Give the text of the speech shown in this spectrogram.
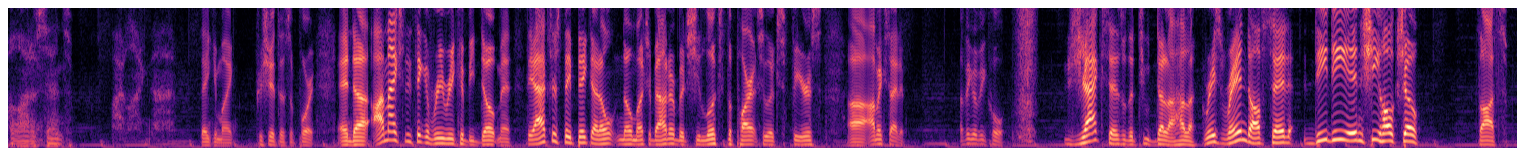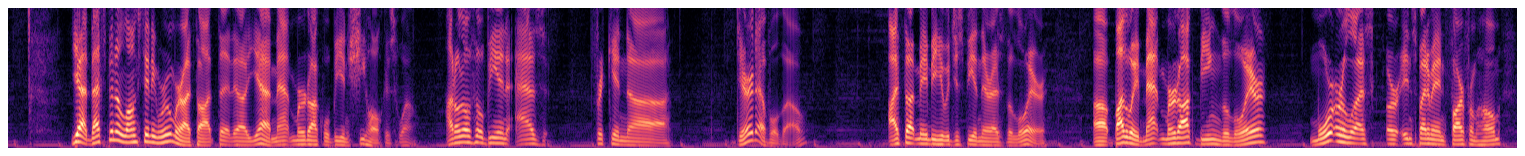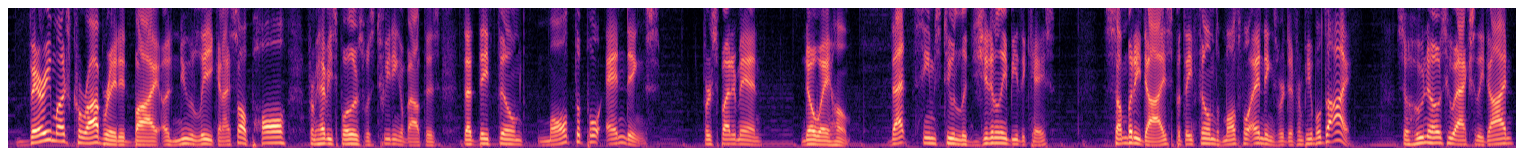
a lot of sense. I like that. Thank you, Mike. Appreciate the support. And uh, I'm actually thinking Riri could be dope, man. The actress they picked, I don't know much about her, but she looks the part. She looks fierce. Uh, I'm excited. I think it would be cool. Jack says with a two dollar holla. Grace Randolph said DD in She Hulk show. Thoughts? Yeah, that's been a long-standing rumor. I thought that uh, yeah, Matt Murdock will be in She Hulk as well. I don't know if he'll be in as freaking uh, Daredevil though. I thought maybe he would just be in there as the lawyer. Uh, by the way, Matt Murdock being the lawyer, more or less, or in Spider-Man: Far From Home, very much corroborated by a new leak. And I saw Paul from Heavy Spoilers was tweeting about this that they filmed multiple endings for Spider Man No Way Home. That seems to legitimately be the case. Somebody dies, but they filmed multiple endings where different people die. So who knows who actually died?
